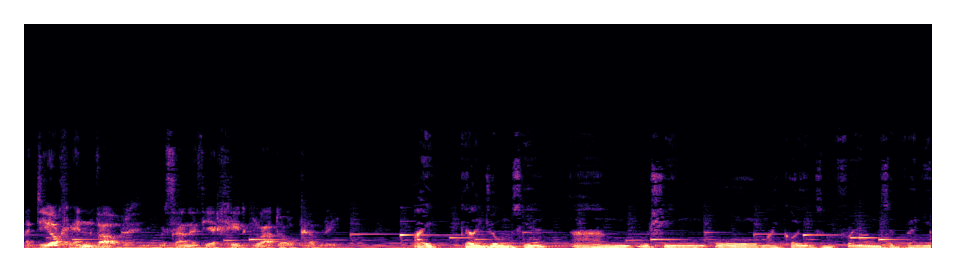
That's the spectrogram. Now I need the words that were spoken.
a diolch enfawr i Gwasanaeth iechyd gwladol Cymru. Hi, Kellen Jones here. Um, wishing all my colleagues and friends at Venue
